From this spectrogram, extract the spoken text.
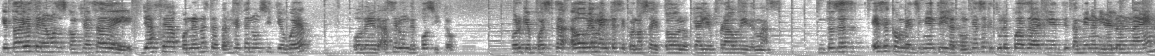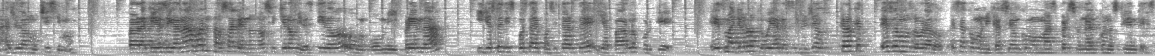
que todavía tenemos desconfianza de ya sea poner nuestra tarjeta en un sitio web o de hacer un depósito, porque pues obviamente se conoce de todo lo que hay en fraude y demás. Entonces, ese convencimiento y la confianza que tú le puedas dar al cliente también a nivel online ayuda muchísimo. Para que ellos digan, ah, bueno, sale, ¿no? Si quiero mi vestido o, o mi prenda y yo estoy dispuesta a depositarte y a pagarlo porque es mayor lo que voy a recibir yo. Creo que eso hemos logrado, esa comunicación como más personal con los clientes.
